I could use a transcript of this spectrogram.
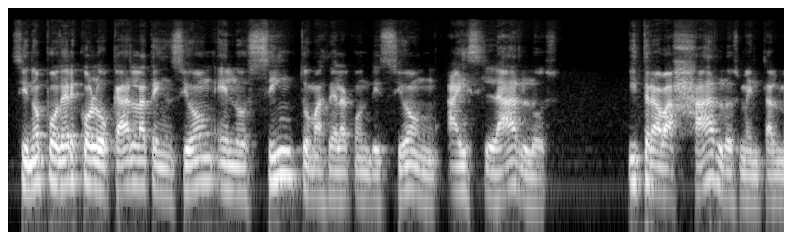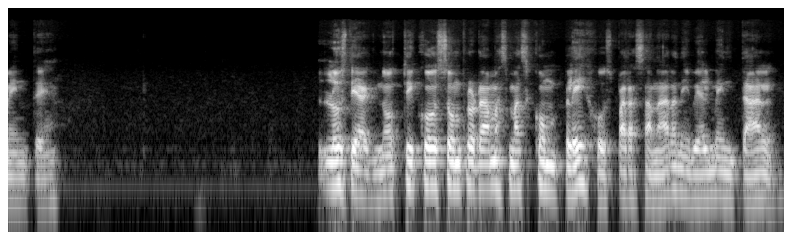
sino poder colocar la atención en los síntomas de la condición, aislarlos y trabajarlos mentalmente. Los diagnósticos son programas más complejos para sanar a nivel mental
